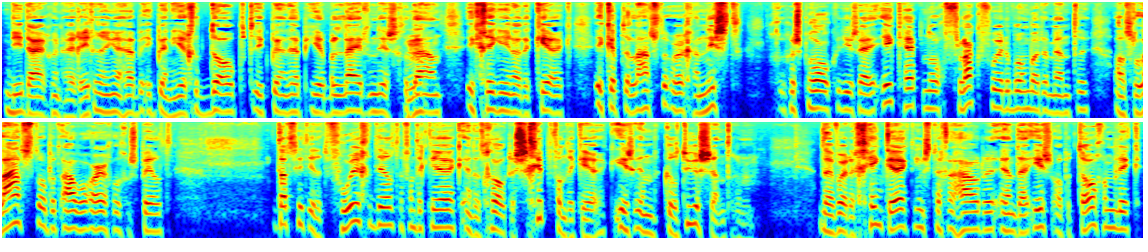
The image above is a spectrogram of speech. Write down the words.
die daar hun herinneringen hebben. Ik ben hier gedoopt, ik ben, heb hier beleidenis hm. gedaan. Ik ging hier naar de kerk. Ik heb de laatste organist gesproken die zei... ik heb nog vlak voor de bombardementen als laatste op het oude orgel gespeeld... Dat zit in het voorgedeelte van de kerk. En het grote schip van de kerk is een cultuurcentrum. Daar worden geen kerkdiensten gehouden. En daar is op het ogenblik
